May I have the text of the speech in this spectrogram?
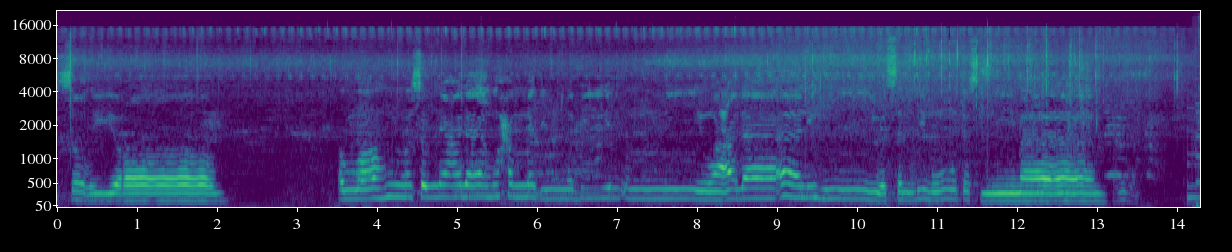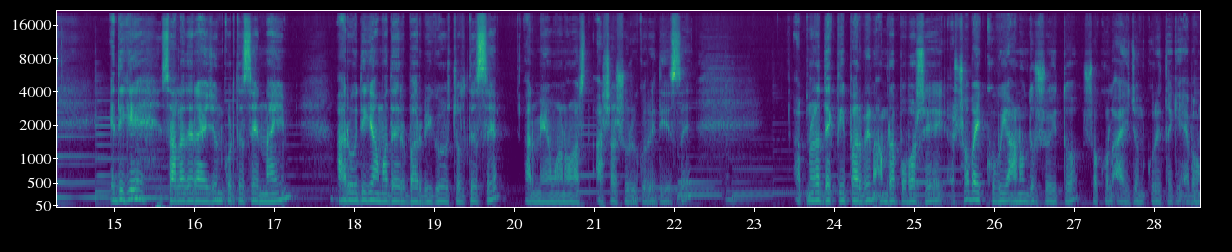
صغيرا. اللهم صل على محمد النبي الأمي وعلى آله وسلموا تسليما এদিকে সালাদের আয়োজন করতেছে নাইম আর ওইদিকে আমাদের বারবিগো চলতেছে আর মেহমানও আস- আসা শুরু করে দিয়েছে আপনারা দেখতেই পারবেন, আমরা প্রবাসে সবাই খুবই আনন্দের সহিত সকল আয়োজন করে থাকি এবং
